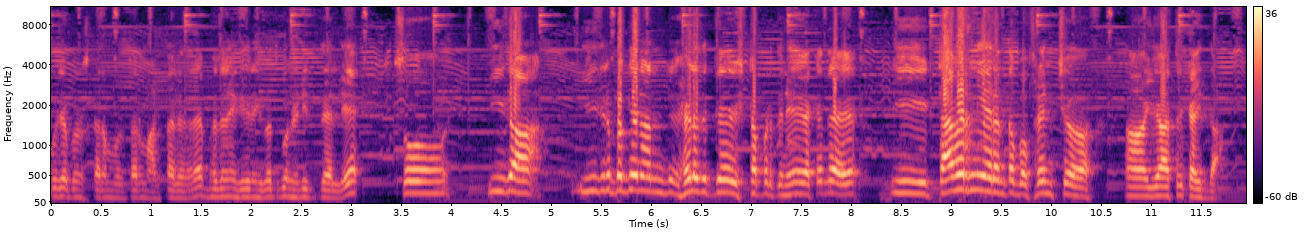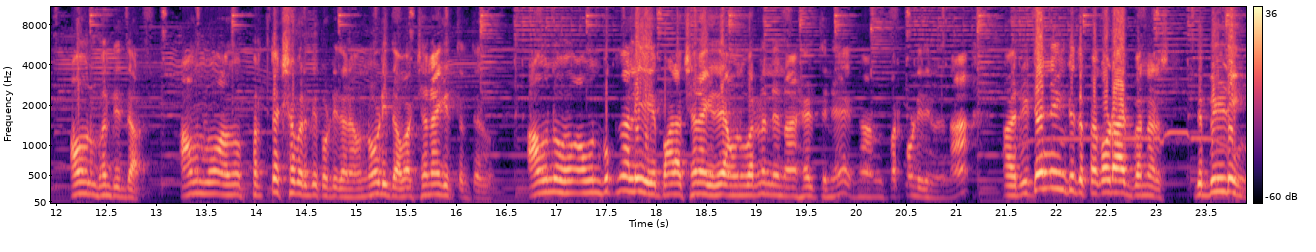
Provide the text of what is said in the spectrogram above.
ಪೂಜೆ ಪುನಸ್ಕಾರ ಮಾಡ್ತಾರೆ ಮಾಡ್ತಾ ಇದ್ದಾರೆ. ಭಜನೆ ಗಿಜನೆ ಇವತ್ತಿಗೂ ನಡೀತಿದೆ ಅಲ್ಲಿ. ಸೊ ಈಗ ಇದ್ರ ಬಗ್ಗೆ ನಾನು ಹೇಳೋದಕ್ಕೆ ಇಷ್ಟಪಡ್ತೀನಿ. ಯಾಕಂದರೆ ಈ ಟ್ಯಾವರ್ನಿಯರ್ ಅಂತ ಒಬ್ಬ ಫ್ರೆಂಚ್ ಯಾತ್ರಿಕ ಇದ್ದ. ಅವನು ಬಂದಿದ್ದ. ಅವನು ಅವನು ಪ್ರತ್ಯಕ್ಷ ವರದಿ ಕೊಟ್ಟಿದ್ದಾನೆ. ಅವ್ನು ನೋಡಿದ್ದ. ಅವಾಗ ಚೆನ್ನಾಗಿತ್ತಂತೆ ಅದು. ಅವನು, ಅವನ ಬುಕ್ನಲ್ಲಿ ಭಾಳ ಚೆನ್ನಾಗಿದೆ. ಅವನ ವರ್ಣನೆ ನಾನು ಹೇಳ್ತೀನಿ. ನಾನು ಬರ್ಕೊಂಡಿದ್ದೀನಿ ಅದನ್ನು. Returning to the pagoda banners the building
